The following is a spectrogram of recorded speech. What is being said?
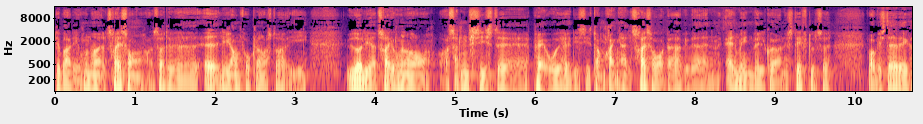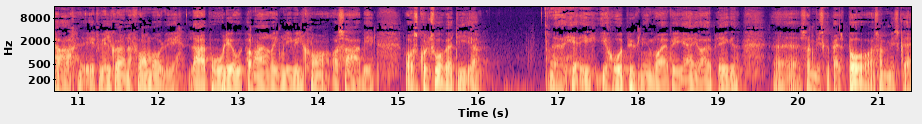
det var det i 150 år, og så har det været adelig jomfrukloster i yderligere 300 år, og så den sidste øh, periode her, de sidste omkring 50 år, der har vi været en almen velgørende stiftelse, hvor vi stadigvæk har et velgørende formål. Vi leger boliger ud på meget rimelige vilkår, og så har vi vores kulturværdier, Øh, her i, i hovedbygningen, hvor vi er i øjeblikket, øh, som vi skal passe på, og som vi skal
